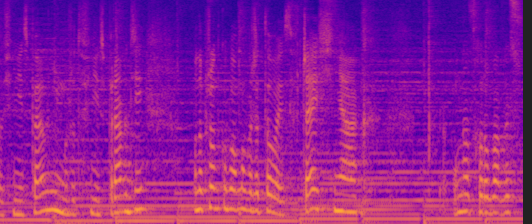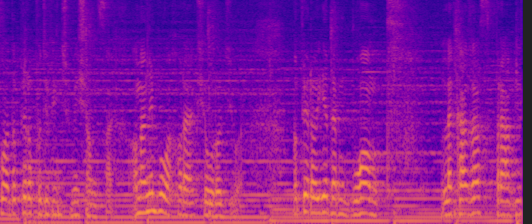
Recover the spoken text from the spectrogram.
to się nie spełni, może to się nie sprawdzi. Bo na początku była mowa, że to jest wcześniak. U nas choroba wyszła dopiero po 9 miesiącach. Ona nie była chora, jak się urodziła. Dopiero jeden błąd lekarza sprawił,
